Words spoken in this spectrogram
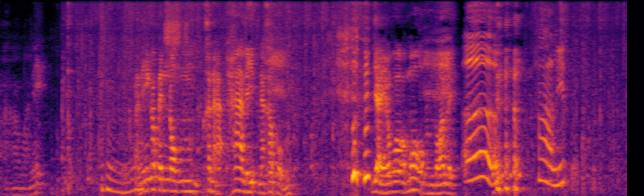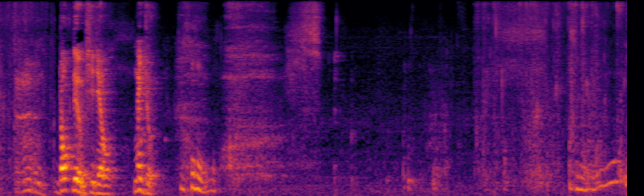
อ่าวันนี้อืมอันนี้ก็เป็นนมขนาด 5 ลิตรนะครับผม ใหญ่พอๆกับหม้ออบลมร้อนเลยเออห้าลิตรอืมดกดื่มทีเดียวไม่หยุด โอ้ย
